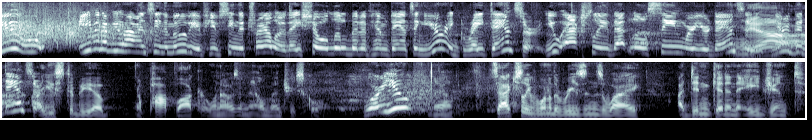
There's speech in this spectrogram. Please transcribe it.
You, even if you haven't seen the movie, if you've seen the trailer, they show a little bit of him dancing. You're a great dancer. You actually, that little scene where you're dancing, Yeah. you're a good dancer. I used to be a, a pop locker when I was in elementary school. Were you? Yeah. It's actually one of the reasons why I didn't get an agent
